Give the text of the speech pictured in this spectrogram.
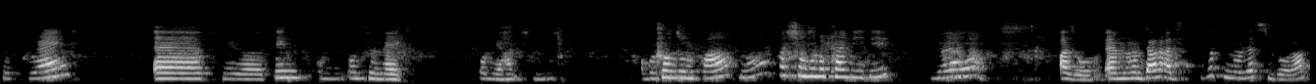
für Frank, äh, für Ding und, und für Meg. Von mir hatte ich nicht. Aber schon so ein paar, ne? Hast du schon so eine kleine Idee? Ja, ja, ja. Also, ähm, und dann als dritten und letzten Brawler,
